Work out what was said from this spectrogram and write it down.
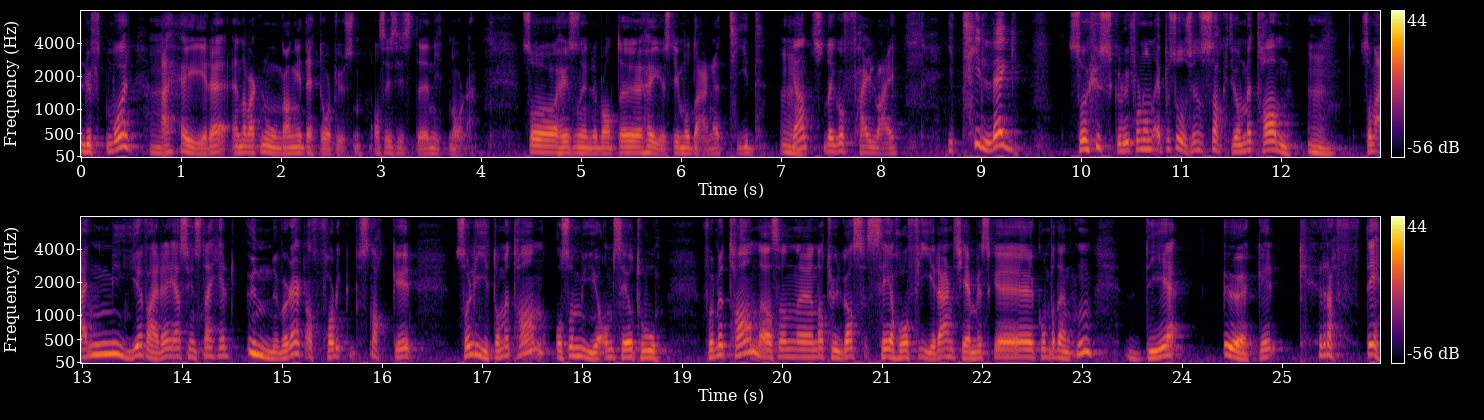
luften vår, er høyere enn det har vært noen gang i dette årtusen. Altså de siste 19 årene. Så høyst sannsynlig blant det høyeste i moderne tid. ikke sant? Så det går feil vei. I tillegg så husker du for noen episoder siden så snakket vi om metan. Som er mye verre. Jeg syns det er helt undervurdert at folk snakker så lite om metan og så mye om CO2. For metan, altså en eh, naturgass, CH4 er den kjemiske komponenten, det øker kraftig.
